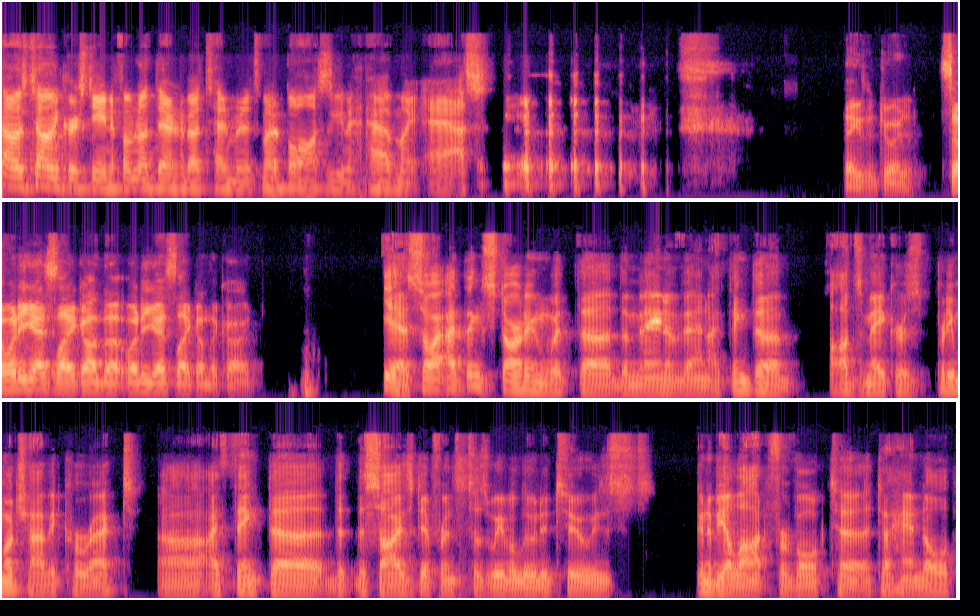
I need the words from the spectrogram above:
I was telling Christine if I'm not there in about ten minutes, my boss is gonna have my ass. Thanks for joining. So, what do you guys like on the what do you guys like on the card? Yeah, so I think starting with the the main event, I think the odds makers pretty much have it correct. Uh, I think the, the, the size difference, as we've alluded to, is going to be a lot for Volk to to handle.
